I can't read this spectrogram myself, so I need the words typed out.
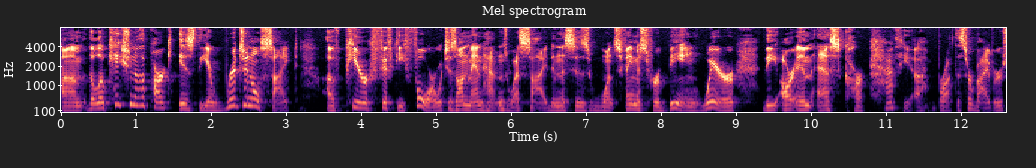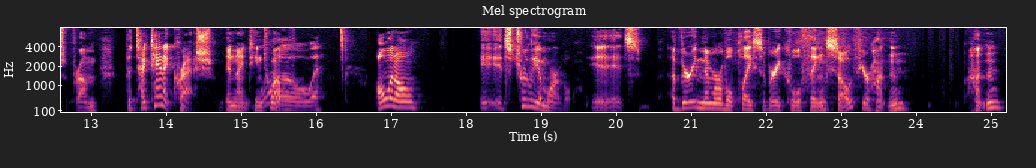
Um, the location of the park is the original site of Pier 54, which is on Manhattan's west side. And this is once famous for being where the RMS Carpathia brought the survivors from the Titanic crash in 1912. Whoa. all in all, it's truly a marvel. It's a very memorable place, a very cool thing. So if you're hunting, hunting,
